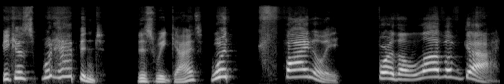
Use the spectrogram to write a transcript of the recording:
Because what happened this week, guys? What finally, for the love of God,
